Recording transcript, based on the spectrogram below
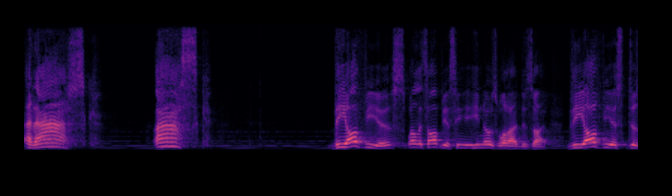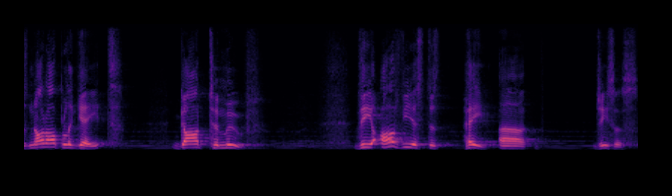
And ask. Ask. The obvious, well, it's obvious. He, he knows what I desire. The obvious does not obligate God to move. The obvious does, hey, uh, Jesus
